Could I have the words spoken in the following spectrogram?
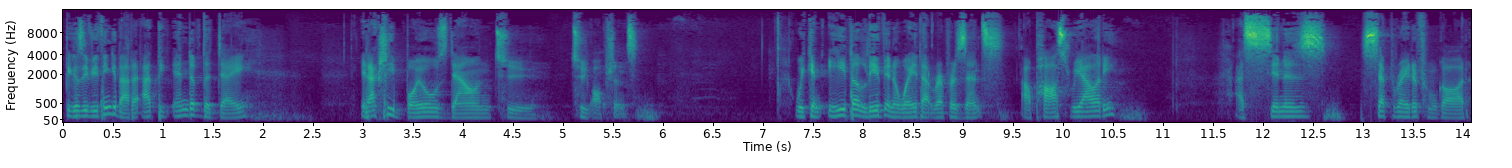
Because if you think about it, at the end of the day, it actually boils down to two options. We can either live in a way that represents our past reality, as sinners separated from God,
